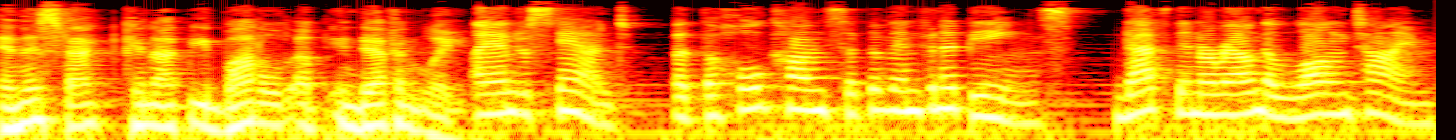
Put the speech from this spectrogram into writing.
and this fact cannot be bottled up indefinitely. I understand, but the whole concept of infinite beings, that's been around a long time.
